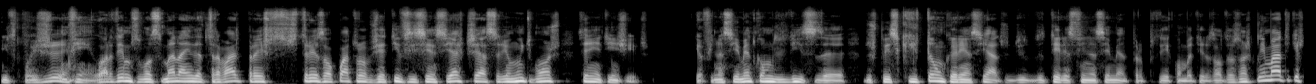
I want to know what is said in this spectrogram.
E depois, enfim, agora temos uma semana ainda de trabalho para estes três ou quatro objetivos essenciais que já seriam muito bons serem atingidos. Que é o financiamento, como lhe disse, de, dos países que estão carenciados de, de, ter esse financiamento para poder combater as alterações climáticas.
